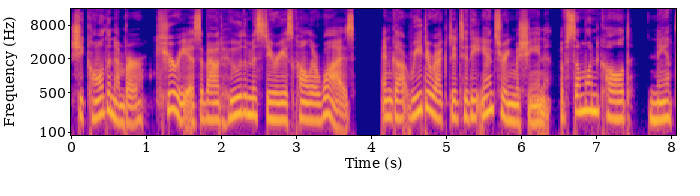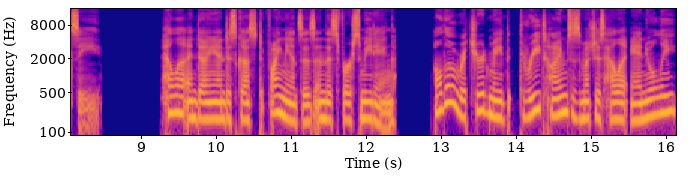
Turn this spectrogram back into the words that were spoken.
She called the number, curious about who the mysterious caller was, and got redirected to the answering machine of someone called Nancy. Hella and Diane discussed finances in this first meeting. Although Richard made three times as much as Hella annually,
